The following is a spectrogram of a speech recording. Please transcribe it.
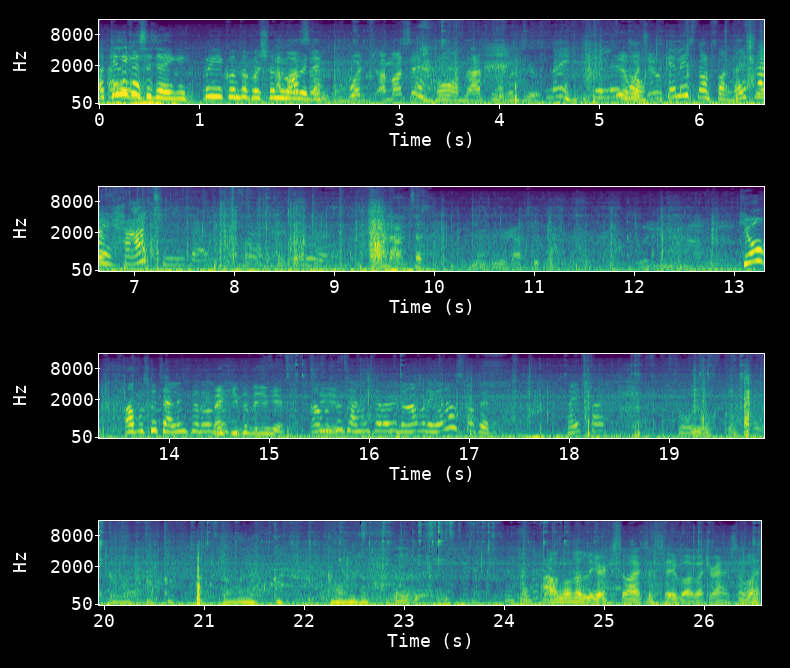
अकेले कैसे जाएगी? कोई कौन सा क्वेश्चन हुआ क्यों? आप उसको चैलेंज करोगे? मैं आप उसको चैलेंज करोगे जाना पड़ेगा ना उसको फिर। I don't know the lyrics, so I have to say about much rhyme. So what?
